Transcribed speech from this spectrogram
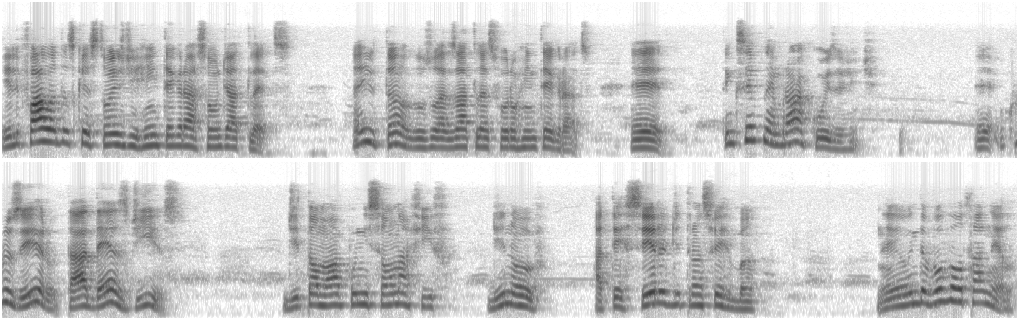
Ele fala das questões de reintegração de atletas. Aí então, os atletas foram reintegrados. É, tem que sempre lembrar uma coisa, gente. É, o Cruzeiro tá há 10 dias de tomar uma punição na FIFA. De novo. A terceira de transfer ban. Né, eu ainda vou voltar nela.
